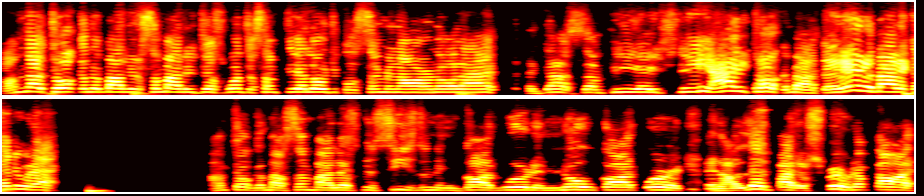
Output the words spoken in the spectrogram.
I'm not talking about if somebody just went to some theological seminar and all that and got some PhD. I ain't talking about that. Anybody can do that. I'm talking about somebody that's been seasoned in God's word and know God's word and are led by the Spirit of God.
